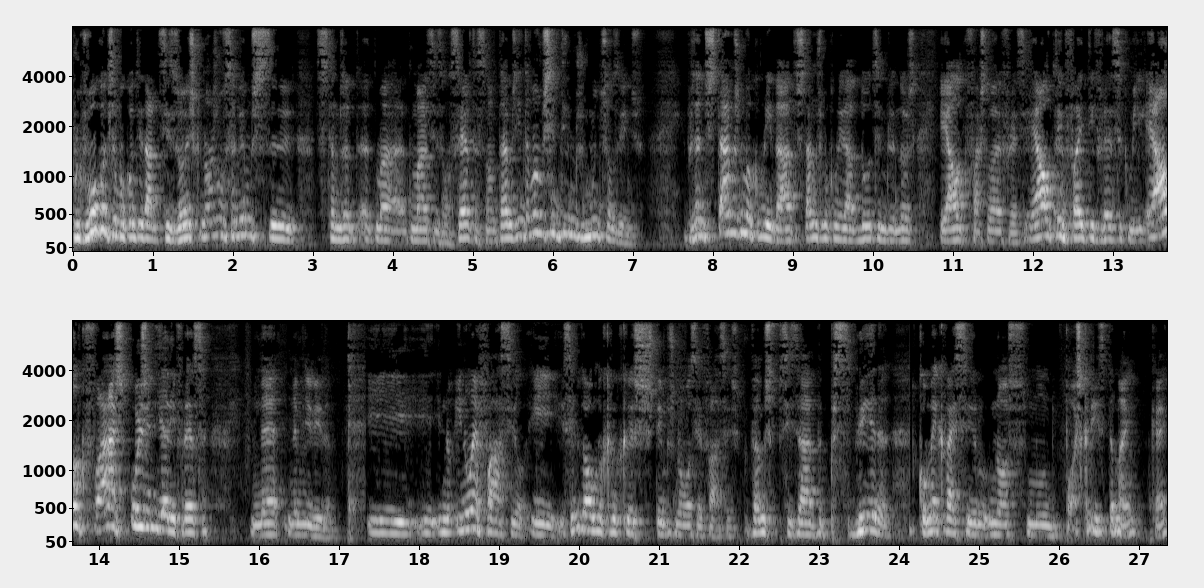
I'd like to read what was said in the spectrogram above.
Porque vão acontecer uma quantidade de decisões que nós não sabemos se, se estamos a, a, tomar, a, tomar, a decisão certa, se não estamos, então vamos sentir-nos muito sozinhos. E, portanto, estarmos numa comunidade, estarmos numa comunidade de outros empreendedores, é algo que faz toda a diferença. É algo que tem feito diferença comigo. É algo que faz, hoje em dia, a diferença na, na minha vida. E, e, e, não é fácil, e sem dúvida alguma creio que estes tempos não vão ser fáceis. Vamos precisar de perceber como é que vai ser o nosso mundo pós-crise também, ok?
